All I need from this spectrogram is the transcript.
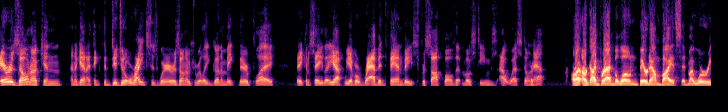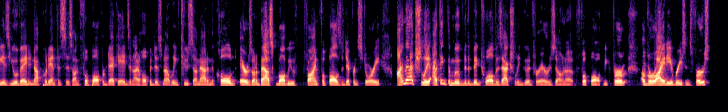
Arizona can, and again, I think the digital rights is where Arizona is really going to make their play. They can say, like, yeah, we have a rabid fan base for softball that most teams out west don't Right. have. All right, our guy Brad Malone, Bear Down Bias, said, My worry is U of A did not put emphasis on football for decades, and I hope it does not leave Tucson out in the cold. Arizona basketball will be fine. Football is a different story. I'm actually, I think the move to the Big 12 is actually good for Arizona football for a variety of reasons. First,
